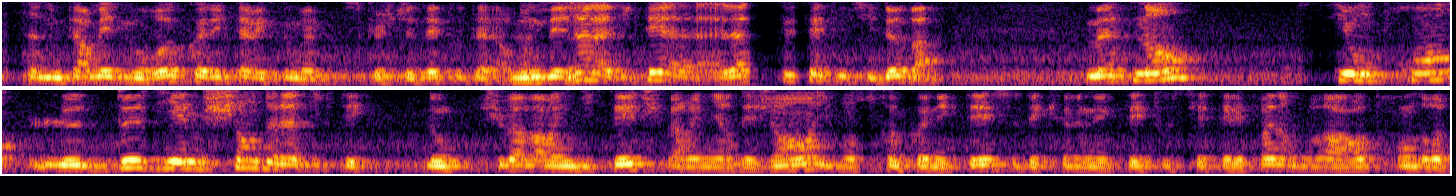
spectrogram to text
ça nous permet de nous reconnecter avec nous-mêmes, ce que je te disais tout à l'heure. Donc déjà, la dictée, elle a, c'est cet outil de base. Maintenant, si on prend le deuxième champ de la dictée, donc tu vas avoir une dictée, tu vas réunir des gens, ils vont se reconnecter, se déconnecter tous ces téléphones, on va reprendre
